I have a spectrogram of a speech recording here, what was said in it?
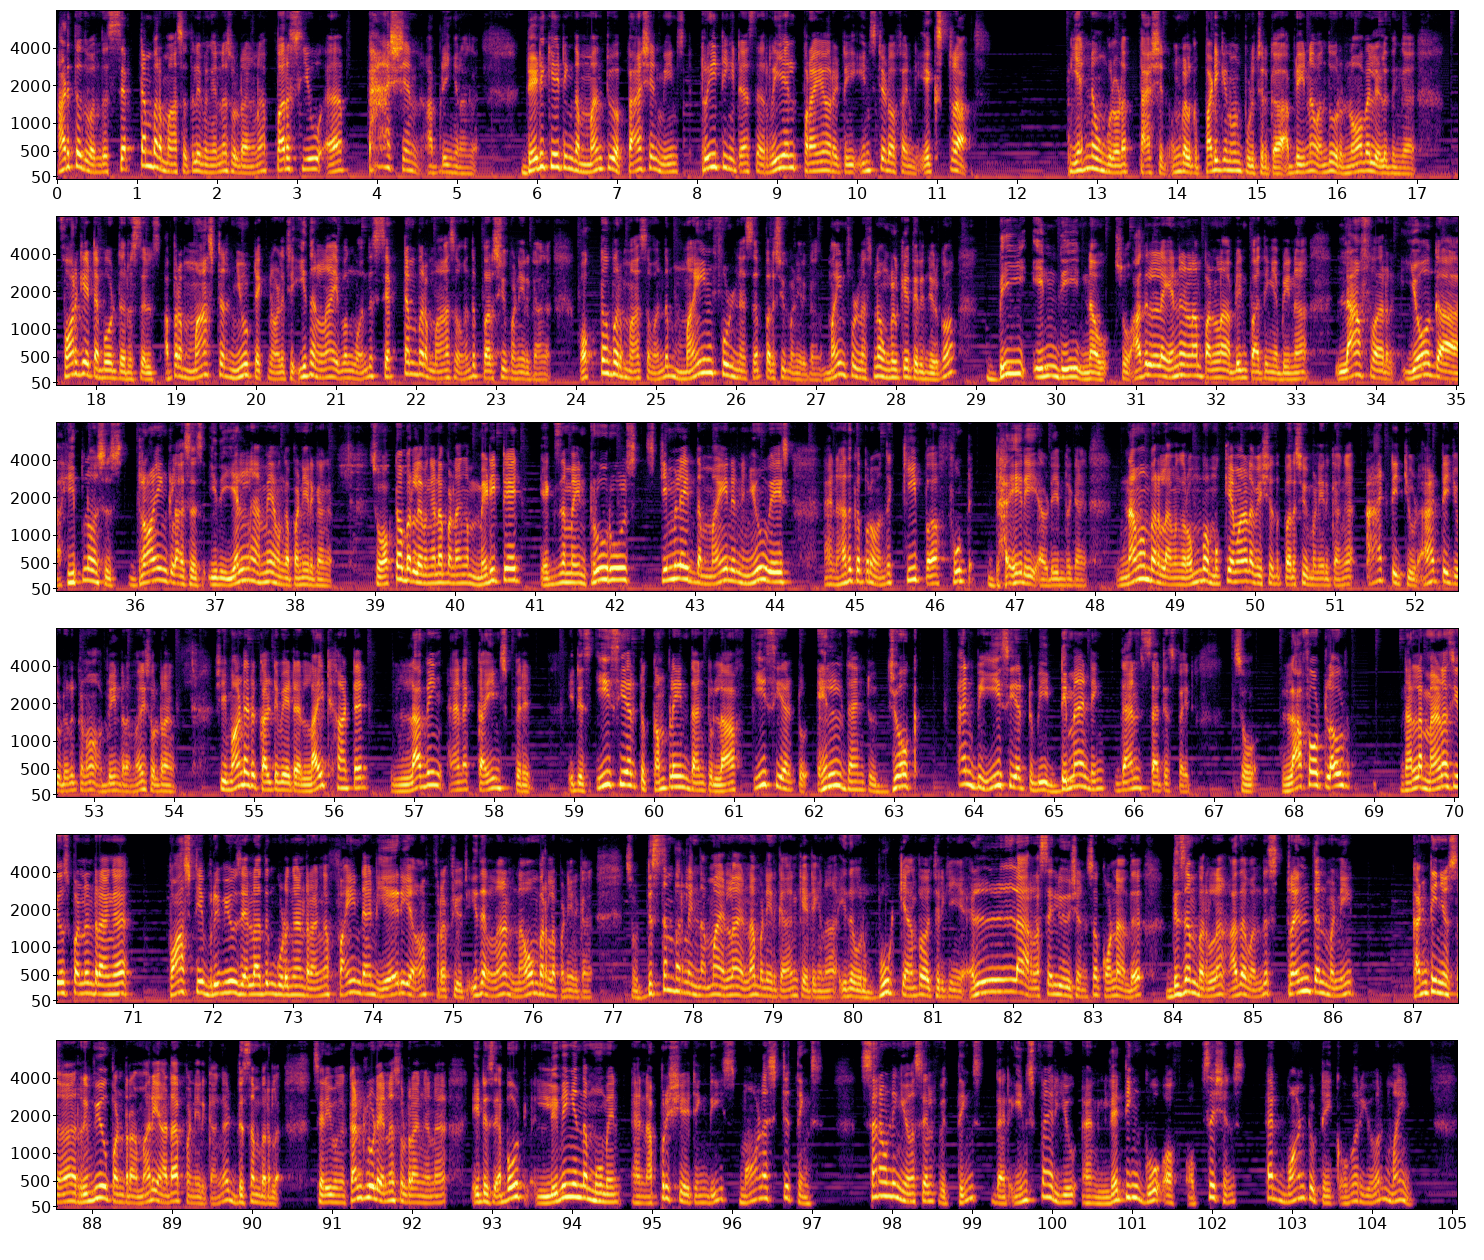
அடுத்தது வந்து செப்டம்பர் மாதத்தில் இவங்க என்ன சொல்கிறாங்கன்னா பர்சியூ அ பேஷன் அப்படிங்கிறாங்க. Dedicating the month to a passion means treating it as the real priority instead of an extra என்ன உங்களோட பேஷன் உங்களுக்கு படிக்கணும்னு பிடிச்சிருக்கா? அப்படின்னா வந்து ஒரு நாவல் எழுதுங்க. ஃபார்கெட் அபவுட் த ரிசல்ட்ஸ் அப்புறம் மாஸ்டர் நியூ டெக்னாலஜி இதெல்லாம் இவங்க வந்து செப்டம்பர் மாதம் வந்து பர்சியூ பண்ணியிருக்காங்க. அக்டோபர் மாதம் வந்து மைண்ட்ஃபுல்னஸை பர்சியூ பண்ணியிருக்காங்க. மைண்ட்ஃபுல்னஸ்னால் உங்களுக்கே தெரிஞ்சிருக்கும். Be in the now so அதில் என்னெல்லாம் பண்ணலாம் அப்படின்னு பார்த்தீங்க அப்படின்னா laughter yoga hypnosis drawing classes இது எல்லாமே அவங்க பண்ணியிருக்காங்க. ஸோ அக்டோபரில் இவங்க என்ன பண்ணாங்க? Meditate examine true rules stimulate the mind in new ways and அதுக்கப்புறம் வந்து கீப் அ ஃபுட் டைரி அப்படின்னு இருக்காங்க நவம்பரில் அவங்க ரொம்ப முக்கியமான விஷயத்தை பர்சியூ பண்ணியிருக்காங்க ஆட்டிடியூட் ஆட்டிடியூட் இருக்கணும் அப்படின்ற மாதிரி சொல்கிறாங்க she wanted to cultivate a light hearted loving and a kind spirit it is easier to complain than to laugh easier to yell than to joke and be easier to be demanding than satisfied so laugh out loud நல்ல manners use பண்ணுன்றாங்க. Positive reviews எல்லாத்துக்கும் கொடுங்கன்றாங்க. Find an area of refuge இதெல்லாம் நவம்பரில் பண்ணியிருக்காங்க. So டிசம்பரில் இந்த அம்மா எல்லாம் என்ன பண்ணியிருக்காங்கன்னு கேட்டிங்கன்னா இதை ஒரு பூட் கேம்பை வச்சுருக்கீங்க. எல்லா ரெசல்யூஷன்ஸும் கொண்டாந்து டிசம்பரில் அதை வந்து ஸ்ட்ரென்தன் பண்ணி கண்டினியூஸாக ரிவ்யூ பண்ணுற மாதிரி அடாப்ட் பண்ணியிருக்காங்க டிசம்பரில். சரி இவங்க கன்க்ளூட் என்ன சொல்கிறாங்கன்னா it is about living in the moment and appreciating the smallest things surrounding yourself with things that inspire you and letting go of obsessions that want to take over your mind.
